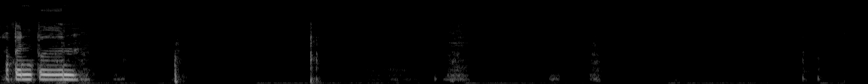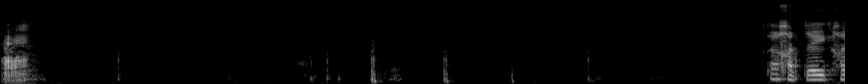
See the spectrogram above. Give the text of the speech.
เอาเป็นปืนาขัดใจใคร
